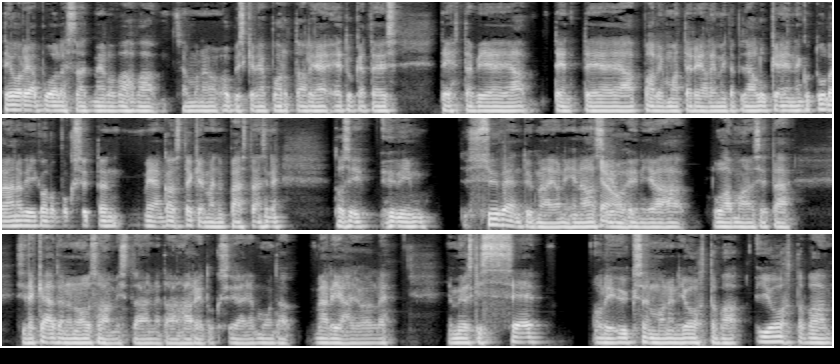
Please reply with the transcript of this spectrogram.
teoriapuolessa, että meillä on vahva semmoinen opiskelijaportaali ja etukäteistehtäviä ja tenttejä ja paljon materiaalia, mitä pitää lukea ennen kuin tulee aina viikonlopuksi sitten meidän kanssa tekemään, niin päästään sinne tosi hyvin syventymään jo niihin asioihin Joo. ja luomaan sitä, sitä käytännön osaamista, annetaan harjoituksia ja muuta väliajoille. Ja myöskin se oli yksi semmoinen johtava, johtava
